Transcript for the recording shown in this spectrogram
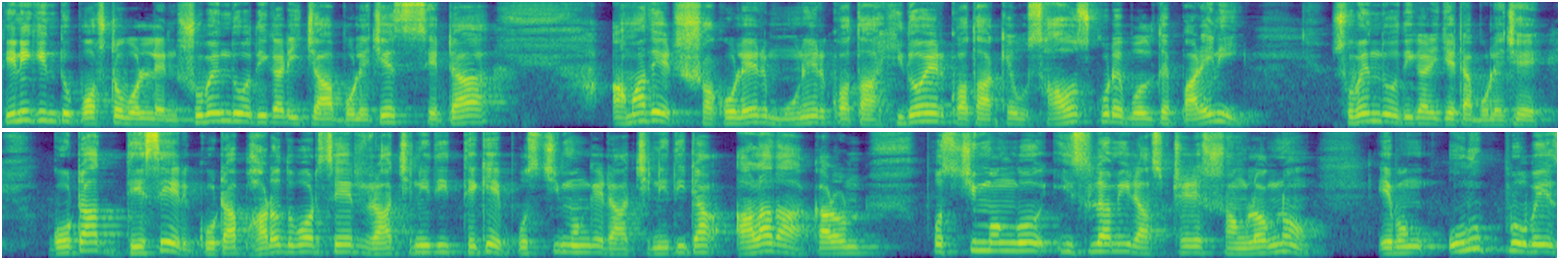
তিনি কিন্তু স্পষ্ট বললেন, শুভেন্দু অধিকারী যা বলেছে সেটা আমাদের সকলের মনের কথা, হৃদয়ের কথা। কেউ সাহস করে বলতে পারেনি শুভেন্দু অধিকারী যেটা বলেছে। গোটা দেশের, গোটা ভারতবর্ষের রাজনীতির থেকে পশ্চিমবঙ্গের রাজনীতিটা আলাদা। কারণ পশ্চিমবঙ্গ ইসলামী রাষ্ট্রের সংলগ্ন এবং অনুপ্রবেশ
